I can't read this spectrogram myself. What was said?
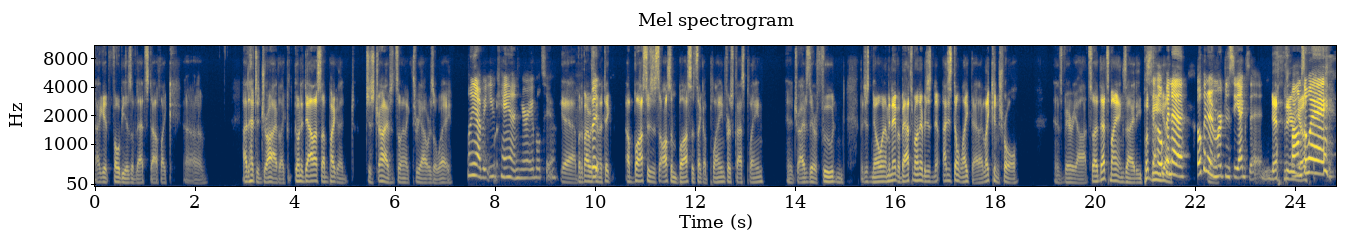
I get phobias of that stuff. Like uh, I'd have to drive. Like going to Dallas, I'm probably gonna just drive. So it's only like three hours away. Well, yeah, but you can. You're able to. Yeah, but if I was But- gonna take a bus, there's this awesome bus. It's like a plane, first class plane, and it drives there food and but just knowing. I mean, they have a bathroom on there, but just no, I just don't like that. I like control, and it's very odd. So that's my anxiety. Put So me open uh, a open yeah. an emergency exit. Yeah, bombs away.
